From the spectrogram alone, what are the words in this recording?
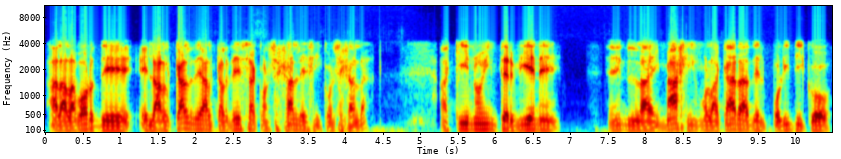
a la labor de el alcalde, alcaldesa, concejales y concejalas. Aquí no interviene en la imagen o la cara del político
